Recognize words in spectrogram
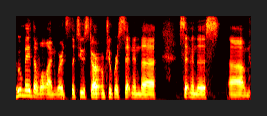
who made the one where it's the two stormtroopers sitting in the sitting in this um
